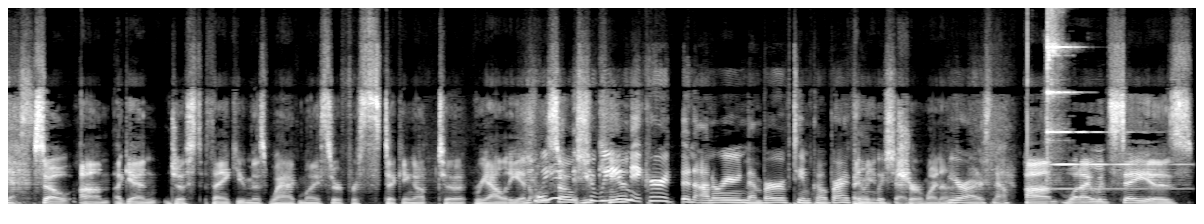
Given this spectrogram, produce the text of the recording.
Yes. So, um, again, just thank you, Ms. Wagmeister, for sticking up to reality. And Should also, you should we make her an honorary member of Team Cobra? I feel I like we should. sure, why not? You're ours now. Um, what I would say is,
